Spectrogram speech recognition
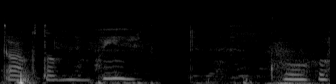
Так, там немає кого.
